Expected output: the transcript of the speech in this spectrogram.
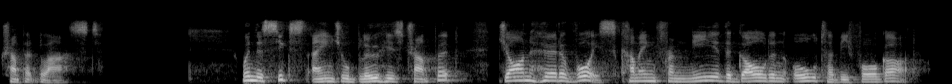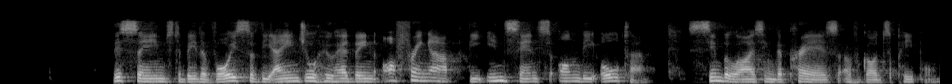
trumpet blast? When the sixth angel blew his trumpet, John heard a voice coming from near the golden altar before God. This seems to be the voice of the angel who had been offering up the incense on the altar, symbolizing the prayers of God's people.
